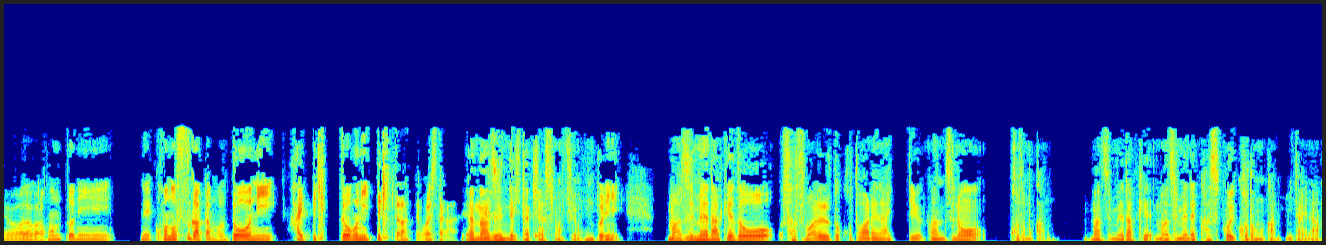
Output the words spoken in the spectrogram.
いや、だから本当に、ね、この姿もどうに入ってき、どうに行ってきたなって思いましたから、ね。いや、馴染んできた気がしますよ。本当に。真面目だけど、誘われると断れないっていう感じの子供感。真面目だけ、真面目で賢い子供感みたいな、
